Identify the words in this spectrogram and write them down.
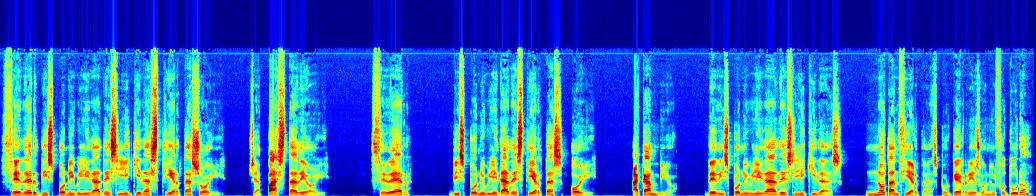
ceder disponibilidades líquidas ciertas hoy, o sea, pasta de hoy, ceder disponibilidades ciertas hoy, a cambio de disponibilidades líquidas no tan ciertas porque hay riesgo en el futuro,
